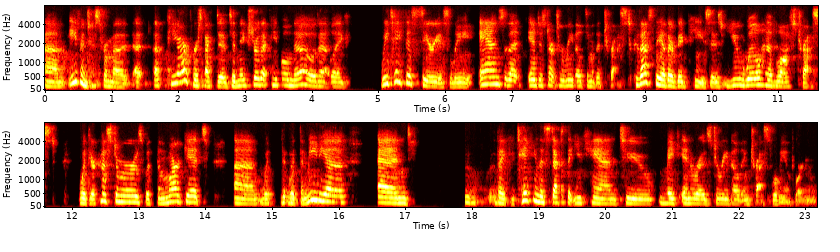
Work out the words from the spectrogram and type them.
um, even just from a, a, a pr perspective to make sure that people know that like we take this seriously and so that and to start to rebuild some of the trust because that's the other big piece is you will have lost trust with your customers, with the market, um, with with the media, and like taking the steps that you can to make inroads to rebuilding trust will be important.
